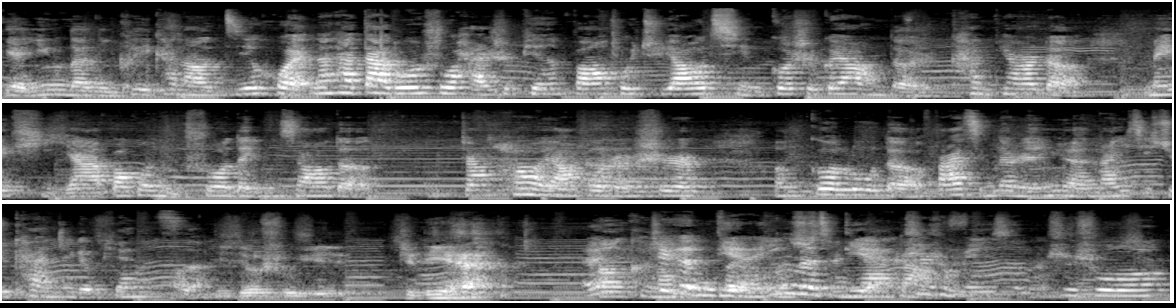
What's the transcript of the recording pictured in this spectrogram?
点映的，你可以看到的机会。那它大多数还是片方会去邀请各式各样的看片儿的媒体呀，包括你说的营销的账号呀，或者是嗯各路的发行的人员呢，一起去看这个片子。你就属于之列。哎嗯可，能这个点映的点是什么意思呢？是说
